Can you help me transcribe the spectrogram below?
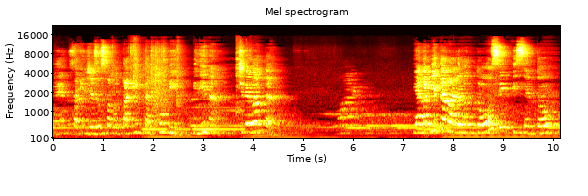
né? Só que Jesus falou, Tabita, cumi, menina, te levanta. E a Tabita ela levantou-se e sentou.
